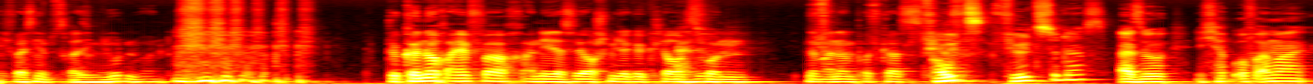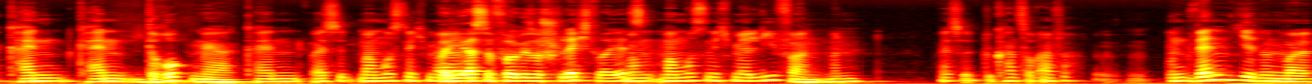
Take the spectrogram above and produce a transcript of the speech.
Ich weiß nicht, ob es 30 Minuten waren. Wir können auch einfach. Ah, nee, das wäre auch schon wieder geklaut Also, von einem anderen Podcast. Fühlst, fühlst du das? Also, ich habe auf einmal keinen kein Druck mehr. Kein, weißt du, man muss nicht mehr. Weil die erste Folge so schlecht war jetzt. man, man muss nicht mehr liefern. Man, weißt du, du kannst auch einfach. Und wenn hier dann mal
